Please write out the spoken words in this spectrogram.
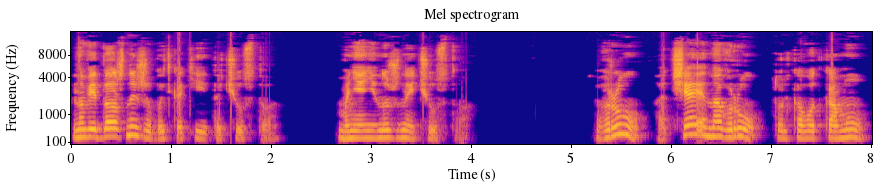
Но ведь должны же быть какие-то чувства. Мне не нужны чувства. Вру, отчаянно вру, только вот кому?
